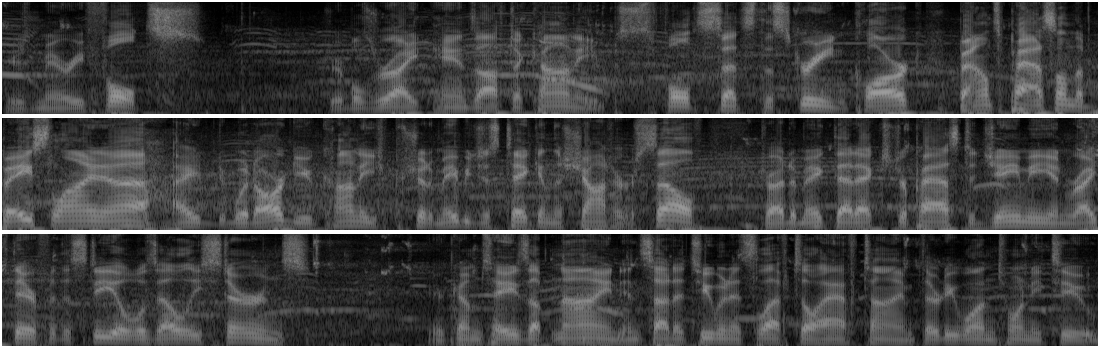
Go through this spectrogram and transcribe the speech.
Here's Mary Fultz. Dribbles right, hands off to Connie. Fultz sets the screen. Clark, bounce pass on the baseline. Uh, I would argue Connie should have maybe just taken the shot herself. Tried to make that extra pass to Jamie, and right there for the steal was Ellie Stearns. Here comes Hays up nine, inside of two minutes left till halftime, 31 22.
